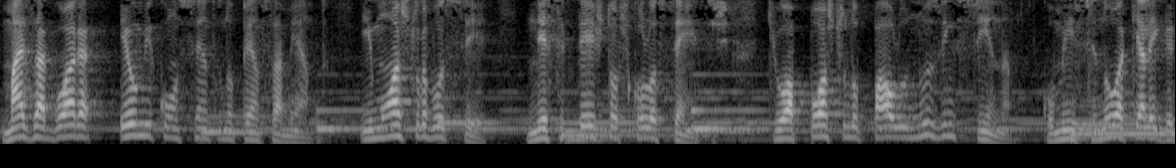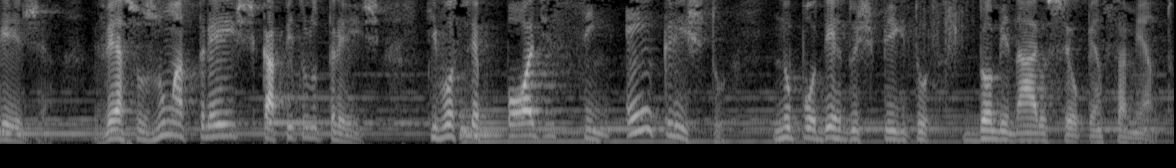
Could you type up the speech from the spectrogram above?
Mas agora eu me concentro no pensamento e mostro a você, nesse texto aos Colossenses, que o apóstolo Paulo nos ensina, como ensinou aquela igreja, versos 1 a 3, capítulo 3, que você pode sim, em Cristo, no poder do Espírito, dominar o seu pensamento.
